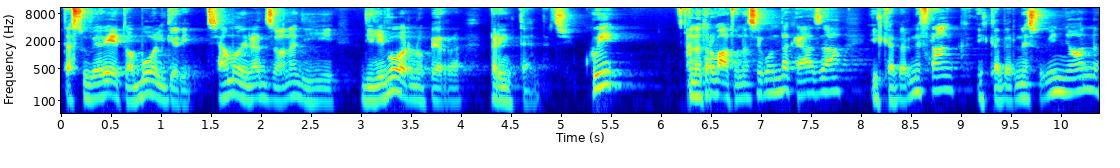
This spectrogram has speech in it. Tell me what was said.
da Suvereto a Bolgheri siamo nella zona di, di Livorno per, per intenderci. Qui hanno trovato una seconda casa il Cabernet Franc, il Cabernet Sauvignon,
